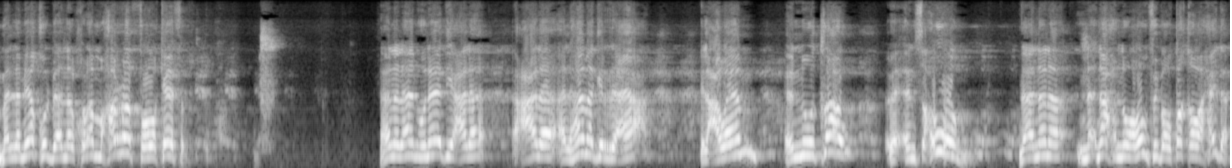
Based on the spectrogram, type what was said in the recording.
من لم يقل بأن القرآن محرف فهو كافر. أنا الآن أنادي على على الهمج الرعاع العوام أنه يطلعوا انصحوهم لأننا نحن وهم في بوتقة واحدة.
